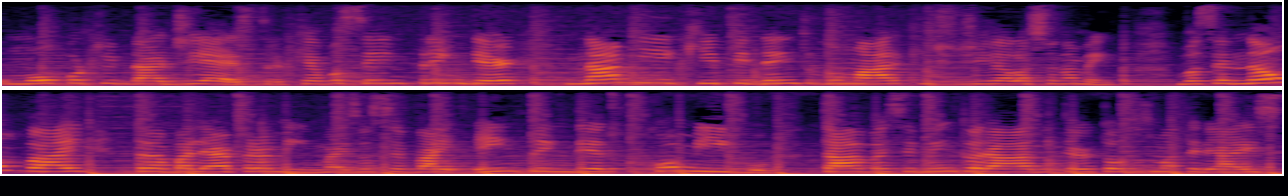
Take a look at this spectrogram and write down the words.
uma oportunidade extra, que é você empreender na minha equipe dentro do marketing de relacionamento. Você não vai trabalhar para mim, mas você vai empreender comigo, tá? Vai ser mentorado, ter todos os materiais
